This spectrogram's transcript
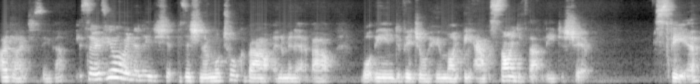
I'd like to see that. So, if you're in a leadership position, and we'll talk about in a minute about what the individual who might be outside of that leadership sphere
